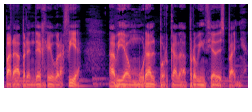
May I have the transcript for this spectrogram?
para aprender geografía. Había un mural por cada provincia de España.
